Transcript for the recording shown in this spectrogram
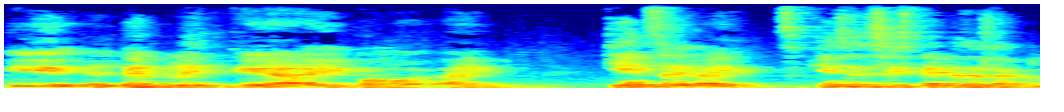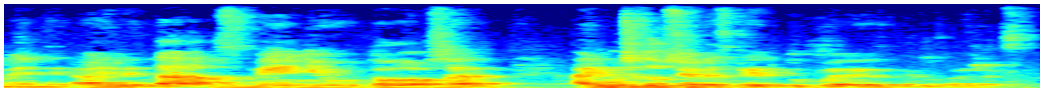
y el template que hay como hay 15, hay 15, 16 templates exactamente. Hay de tabs, menu, todo, o sea, hay muchas opciones que tú puedes, que tú puedes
